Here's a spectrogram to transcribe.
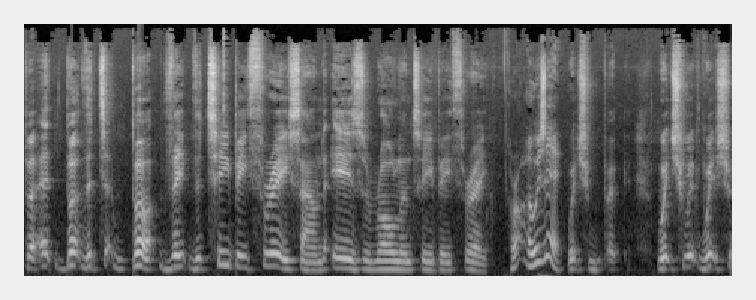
But it, but the but the the TB3 sound is a Roland TB3, Oh, is it? which which which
